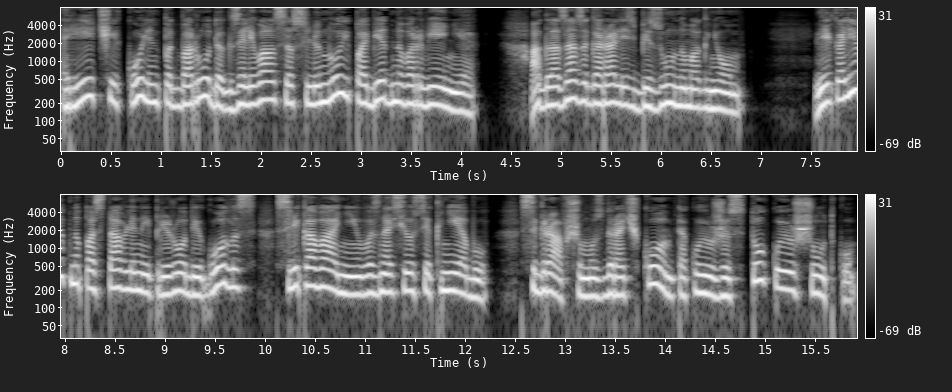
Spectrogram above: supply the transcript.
речи Колин подбородок заливался слюной победного рвения, а глаза загорались безумным огнем. Великолепно поставленный природой голос с ликованием возносился к небу, сыгравшему с дурачком такую жестокую шутку.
